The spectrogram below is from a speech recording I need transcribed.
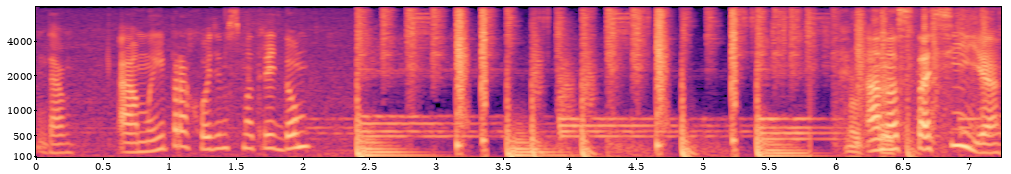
Да. А мы проходим смотреть дом. Кстати, Анастасия.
